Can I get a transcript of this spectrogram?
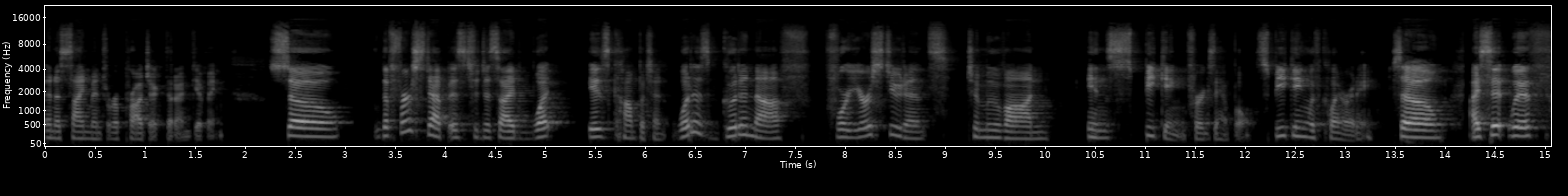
an assignment or a project that I'm giving. So the first step is to decide what is competent, what is good enough for your students to move on in speaking, for example, speaking with clarity. So I sit with,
